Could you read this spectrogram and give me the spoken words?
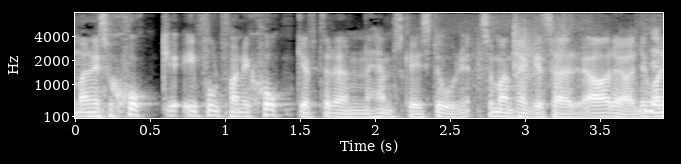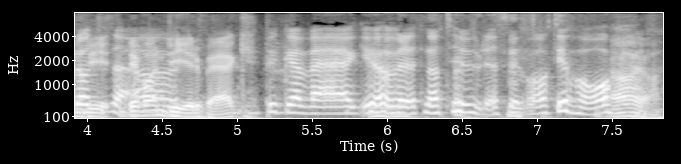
man är så chock, är fortfarande i chock efter den hemska historien. Så man tänker så här, ja, ja det, var en, dyr, här, det var en dyr väg. Bygga väg över ett naturreservat, jaha. Ja, ja.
